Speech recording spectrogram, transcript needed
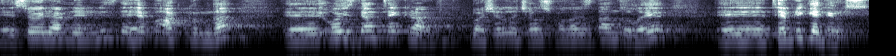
e, söylemleriniz de hep aklımda. E, o yüzden tekrar başarılı çalışmalarınızdan dolayı e, tebrik ediyoruz.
